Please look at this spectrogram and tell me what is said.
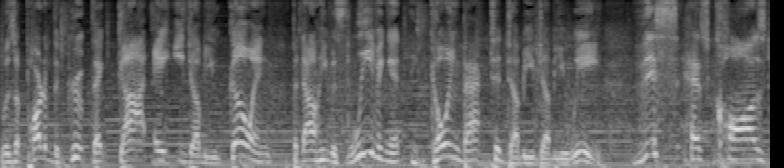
was a part of the group that got AEW going, but now he was leaving it and going back to WWE. This has caused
